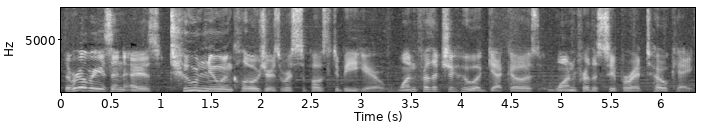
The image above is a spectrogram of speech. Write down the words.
The real reason is two new enclosures were supposed to be here, one for the Chihuahua geckos, one for the Super Red Tokay.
